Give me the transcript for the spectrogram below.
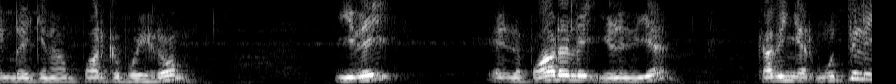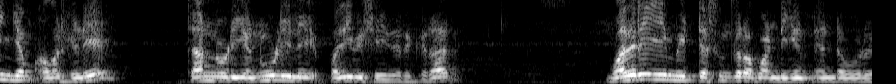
இன்றைக்கு நாம் பார்க்க போகிறோம். இதை இந்த பாடலை எழுதிய கவிஞர் முத்துலிங்கம் அவர்களே தன்னுடைய நூலிலே பதிவு செய்திருக்கிறார். மதுரையை மீட்ட சுந்தரபாண்டியன் என்ற ஒரு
